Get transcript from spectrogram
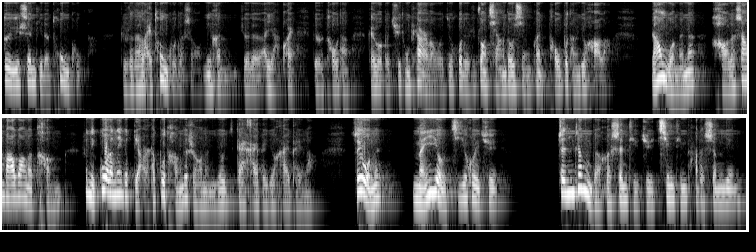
对于身体的痛苦呢，比如说他来痛苦的时候，你很觉得哎呀快，比如头疼，给我个去痛片吧，我就或者是撞墙都行，快头不疼就好了。然后我们呢，好了伤疤忘了疼，说你过了那个点儿，它不疼的时候呢，你就该嗨赔就嗨赔了，所以我们没有机会去真正的和身体去倾听它的声音。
